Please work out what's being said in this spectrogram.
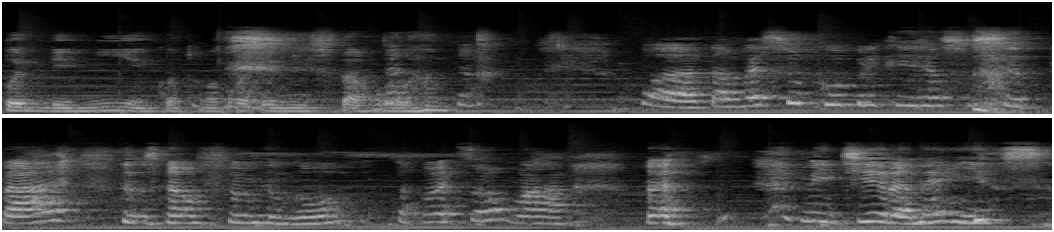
pandemia, enquanto uma pandemia está rolando? Pô, talvez se o Kubrick ressuscitar e fizer um filme novo, talvez eu vá. Mentira, nem isso.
